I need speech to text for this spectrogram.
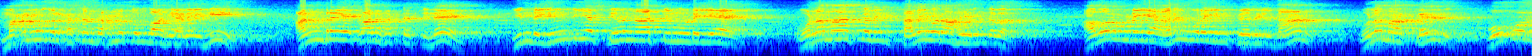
மஹமூதுல் ஹசன் ரஹமத்துல்லாஹி அழகி அன்றைய காலகட்டத்திலே இந்த இந்திய திருநாட்டினுடைய உலமாக்களின் தலைவராக இருந்தவர். அவருடைய அறிவுரையின் பேரில் தான் உலமாக்கள் ஒவ்வொரு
